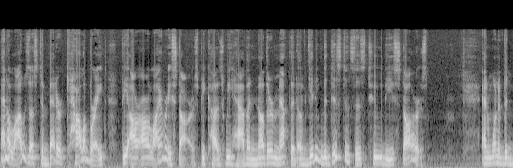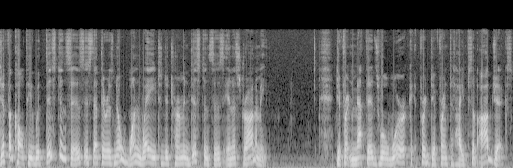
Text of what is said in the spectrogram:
and allows us to better calibrate the RR Lyrae stars because we have another method of getting the distances to these stars. And one of the difficulty with distances is that there is no one way to determine distances in astronomy. Different methods will work for different types of objects.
